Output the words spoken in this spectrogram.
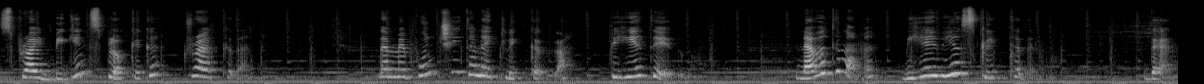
ස්ප්‍රයිඩ් බිගින්ස් බ්ලොග් එක ට්‍රැක් කරන්න. දැන් මේ පුංචීතලේ කලික් කරලා පිහිය තේදුවා. නැවත මම බිහේවියස් කලික් කදනවා. දැන්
